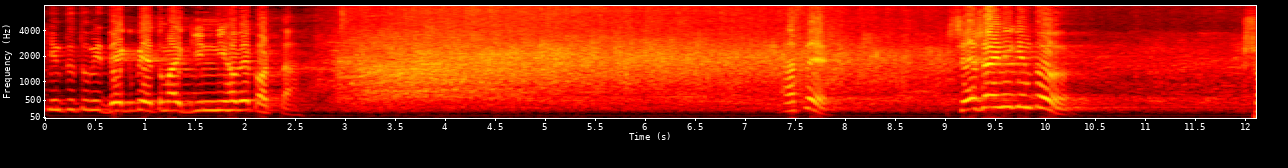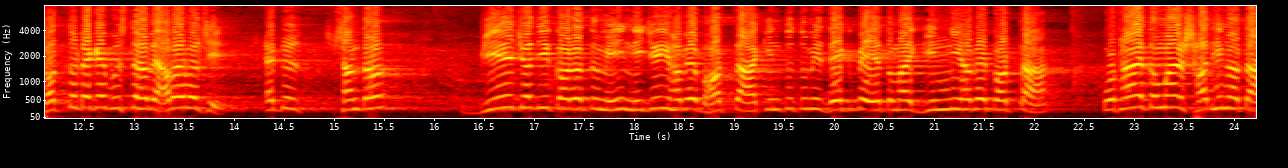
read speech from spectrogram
কিন্তু তুমি দেখবে তোমার গিন্নি হবে কর্তা। আছে? শেষ হয়নি কিন্তু। সত্যটাকে বুঝতে হবে। আবার বলছি, একটু শান্ত বিয়ে যদি করো তুমি, নিজেই হবে ভর্তা, কিন্তু তুমি দেখবে তোমার গিন্নি হবে কর্তা। কোথায় তোমার স্বাধীনতা,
